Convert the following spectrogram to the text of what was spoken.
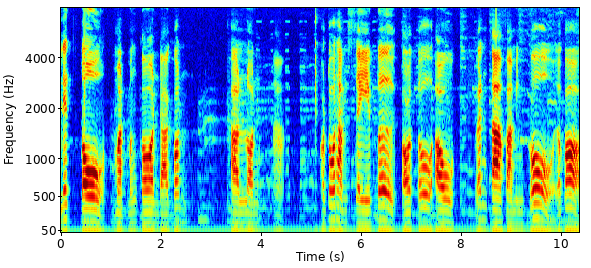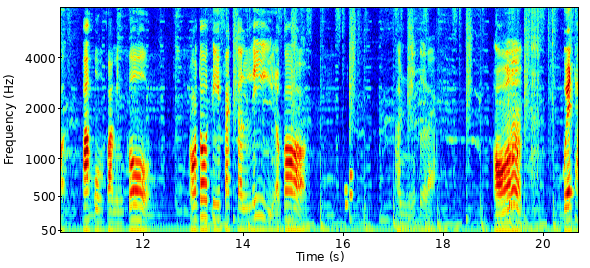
เลต โต หมัดมังกร ดากอนพาลอน อะ ออโต้ทำเซเบอร์ ออโต้เอาแว่นตาฟามิงโก แล้วก็ผ้าคลุมฟามิงโก ออโต้ตีแฟคทอรี่ แล้วก็ อันนี้คืออะไรอะอ๋อ เควสท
